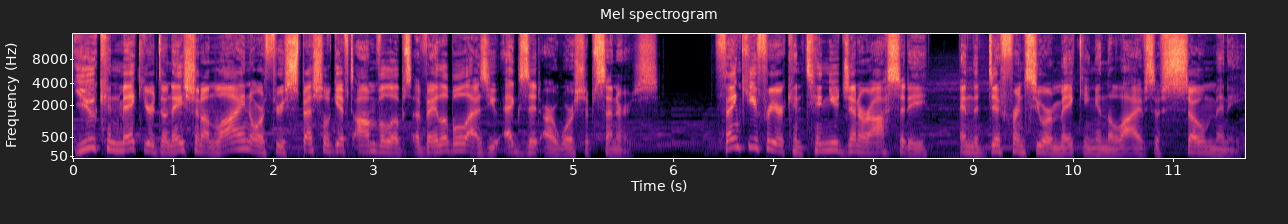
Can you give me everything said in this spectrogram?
You can make your donation online or through special gift envelopes available as you exit our worship centers. Thank you for your continued generosity and the difference you are making in the lives of so many.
